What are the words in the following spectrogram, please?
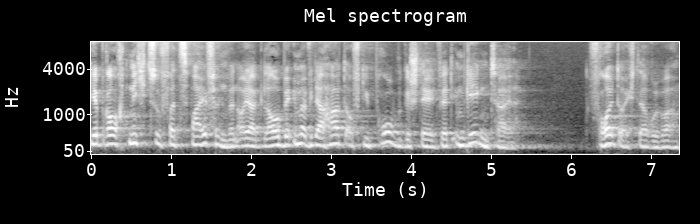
Ihr braucht nicht zu verzweifeln, wenn euer Glaube immer wieder hart auf die Probe gestellt wird. Im Gegenteil, freut euch darüber.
